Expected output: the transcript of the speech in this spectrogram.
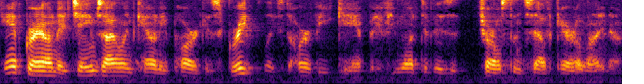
Campground at James Island County Park is a great place to RV camp if you want to visit Charleston, South Carolina.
